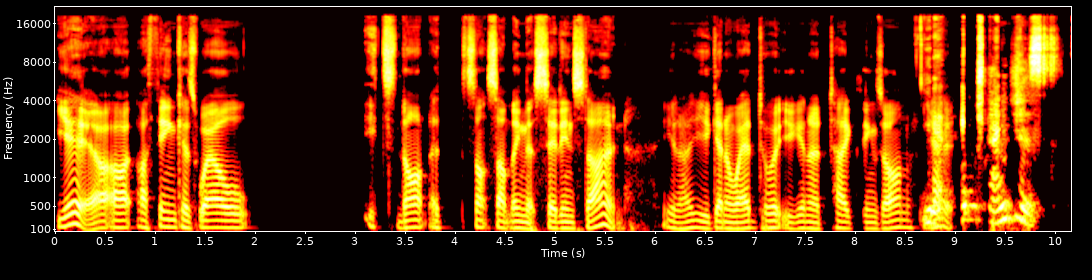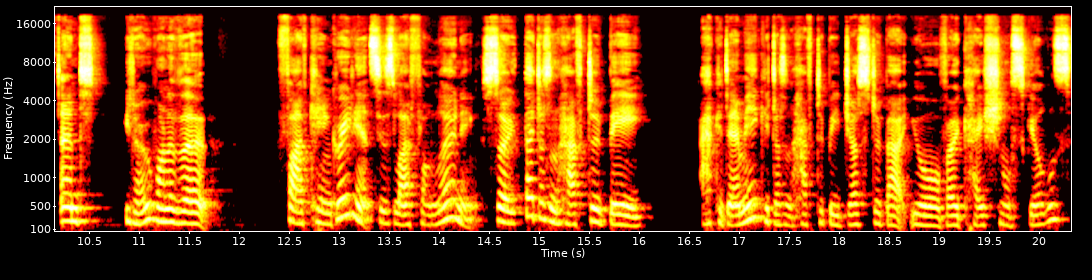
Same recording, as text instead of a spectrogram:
Yeah, I, I think as well. It's not it's not something that's set in stone. You know, you're going to add to it. You're going to take things on. Yeah, yeah, it changes. And you know, one of the five key ingredients is lifelong learning. So that doesn't have to be academic. It doesn't have to be just about your vocational skills.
